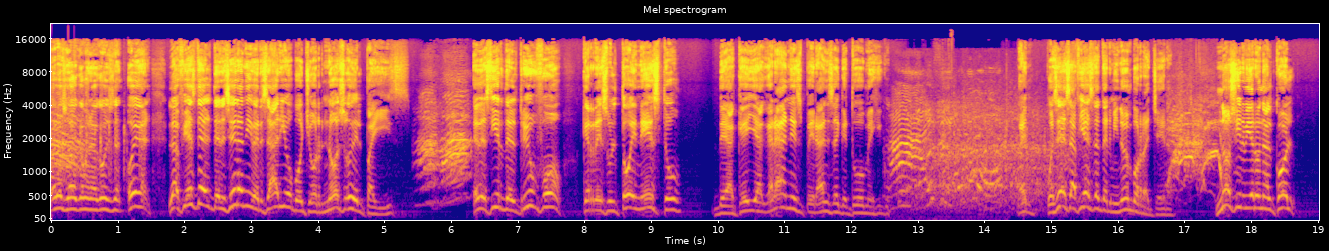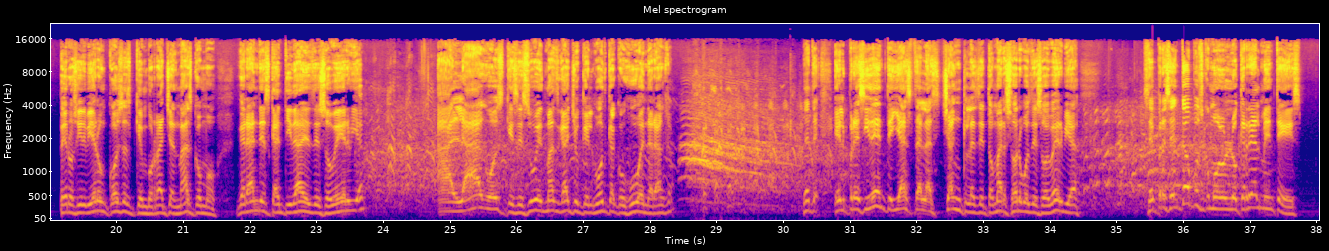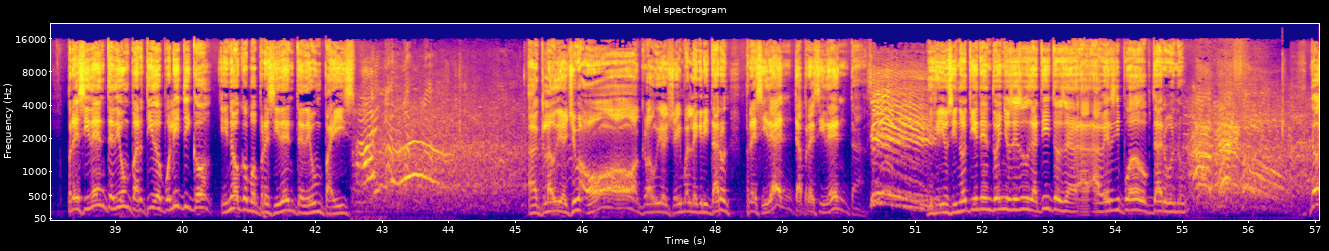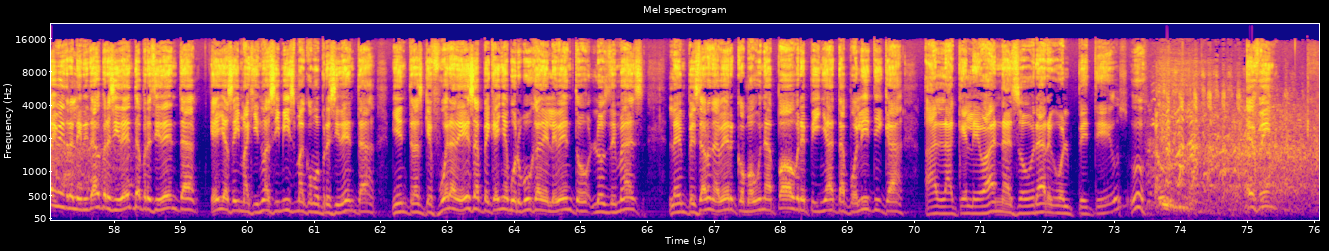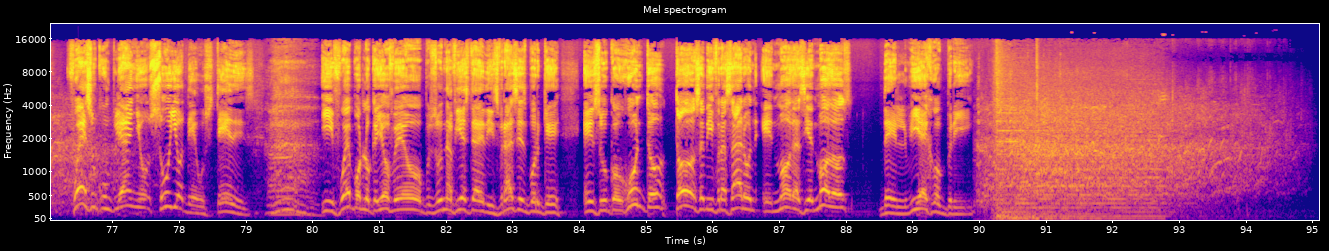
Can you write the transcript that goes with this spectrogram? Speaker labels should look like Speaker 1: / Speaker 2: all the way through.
Speaker 1: Hola, cámara, ¿cómo están? Oigan, la fiesta del tercer aniversario bochornoso del país. Es decir, del triunfo que resultó en esto de aquella gran esperanza que tuvo México. Bueno, pues esa fiesta terminó en borrachera. No sirvieron alcohol, pero sirvieron cosas que emborrachan más como grandes cantidades de soberbia, halagos que se suben más gacho que el vodka con jugo de naranja. El presidente ya hasta las chanclas de tomar sorbos de soberbia. Se presentó pues como lo que realmente es. Presidente de un partido político y no como presidente de un país. A Claudia Sheinbaum, oh, a Claudia Sheinbaum le gritaron, presidenta, presidenta. Sí. Dije yo, si no tienen dueños esos gatitos, a, a ver si puedo adoptar uno. Y mientras le gritaban presidenta, presidenta, ella se imaginó a sí misma como presidenta, mientras que fuera de esa pequeña burbuja del evento, los demás la empezaron a ver como una pobre piñata política a la que le van a sobrar golpeteos. En fin, fue su cumpleaños suyo de ustedes. Y fue por lo que yo veo, pues una fiesta de disfraces, porque en su conjunto todos se disfrazaron en modas y en modos del viejo PRI.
